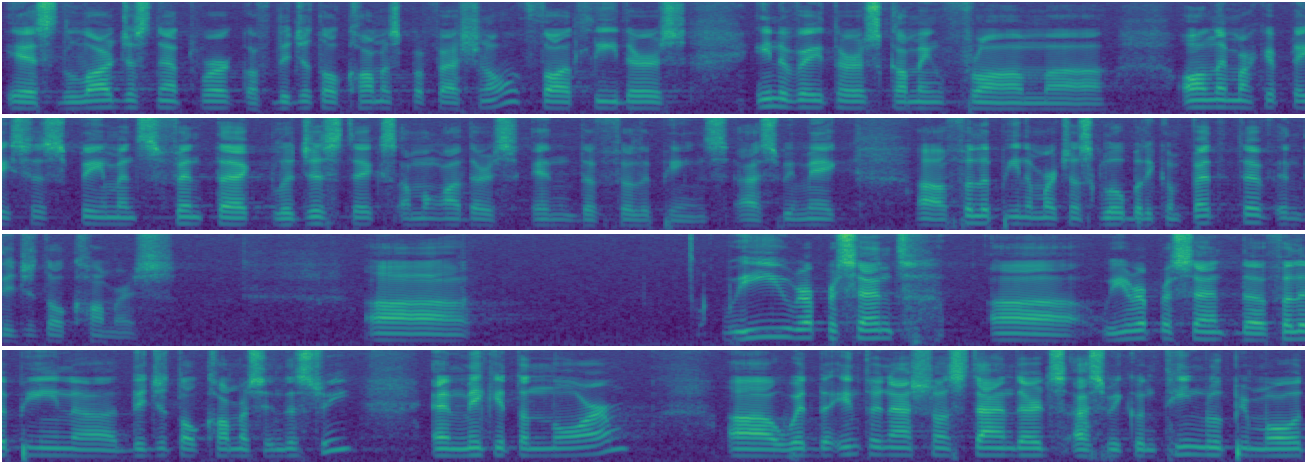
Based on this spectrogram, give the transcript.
is the largest network of digital commerce professionals, thought leaders, innovators coming from online marketplaces, payments, fintech, logistics, among others in the Philippines as we make uh, Filipino merchants globally competitive in digital commerce. Uh, we represent uh, we represent the Philippine uh, digital commerce industry and make it a norm uh, with the international standards as we continue to promote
